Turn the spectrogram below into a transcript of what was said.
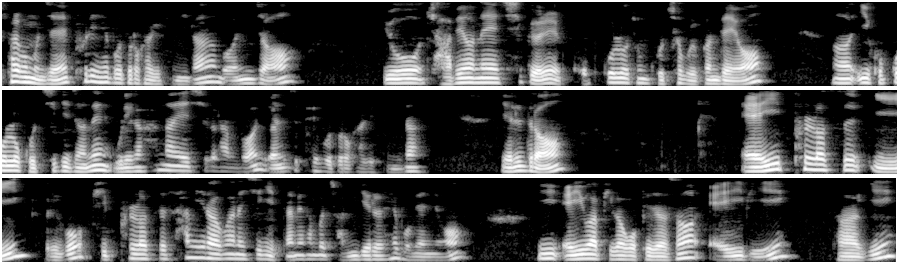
18번 문제 풀이해 보도록 하겠습니다. 먼저 요 좌변의 식을 곱골로 좀 고쳐 볼 건데요. 어, 이 곱골로 고치기 전에 우리가 하나의 식을 한번 연습해 보도록 하겠습니다. 예를 들어 a 플러스 2 그리고 b 플러스 3이라고 하는 식이 있다면 한번 전개를 해보면요. 이 a와 b가 곱해져서 ab 더하기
